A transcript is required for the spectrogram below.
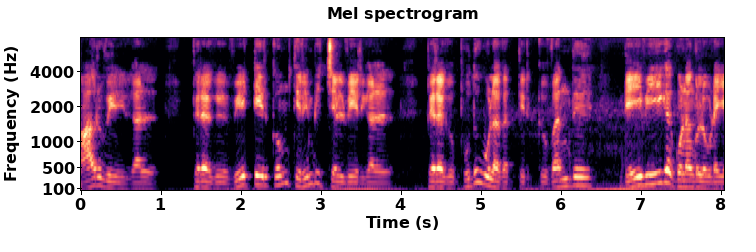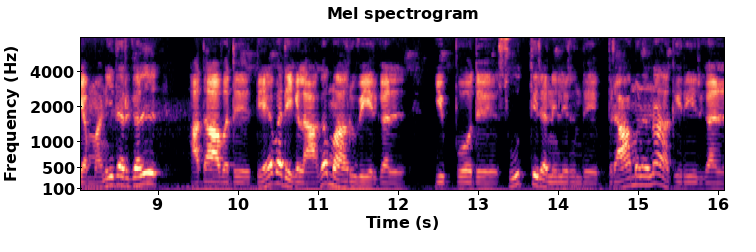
மாறுவீர்கள். பிறகு வீட்டிற்கும் திரும்பிச் செல்வீர்கள். பிறகு புது உலகத்திற்கு வந்து தெய்வீக குணங்களுடைய மனிதர்கள் அதாவது தேவதைகளாக மாறுவீர்கள். இப்போது சூத்திரனிலிருந்து பிராமணனாகிறீர்கள்.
